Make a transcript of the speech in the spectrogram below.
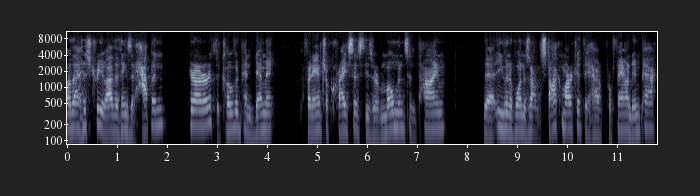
of that history, a lot of the things that happen here on Earth, the COVID pandemic, the financial crisis. These are moments in time that even if one is not in the stock market, they have profound impact.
